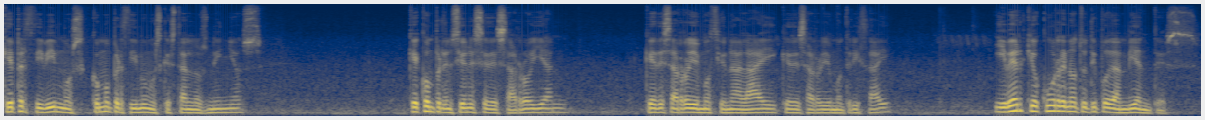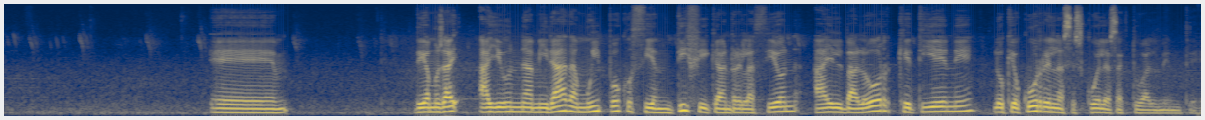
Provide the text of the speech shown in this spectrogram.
¿Qué percibimos, cómo percibimos que están los niños? qué comprensiones se desarrollan, qué desarrollo emocional hay, qué desarrollo motriz hay, y ver qué ocurre en otro tipo de ambientes. Eh, digamos, hay, hay, una mirada muy poco científica en relación al valor que tiene lo que ocurre en las escuelas actualmente.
